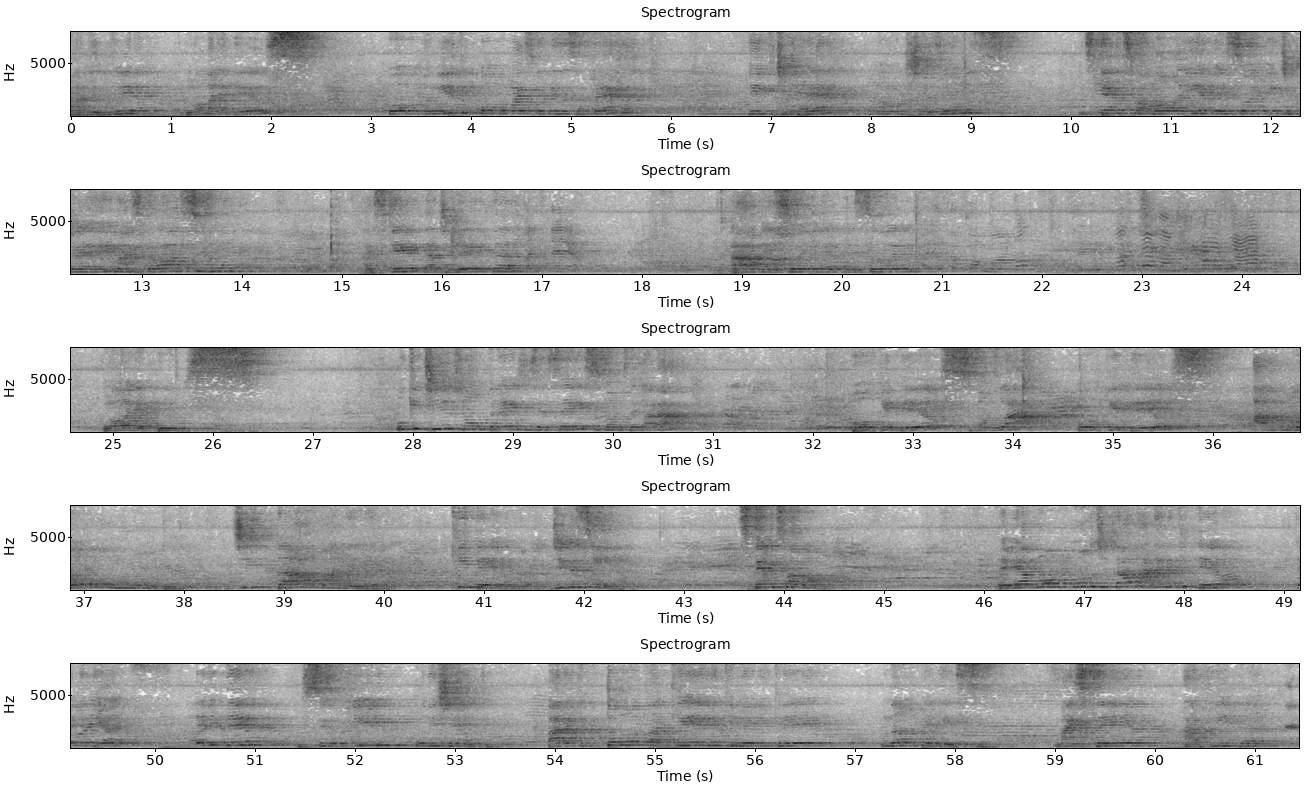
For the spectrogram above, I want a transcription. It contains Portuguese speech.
Aleluia. Glória a Deus. Povo bonito, povo mais feliz dessa terra. Fique de pé, em nome de Jesus. Estenda sua mão aí, abençoe quem estiver aí mais próximo. À esquerda, à direita. Abençoe, abençoe. Glória a Deus. O que diz João 3,16? Vamos declarar? Porque Deus, vamos lá? Porque Deus amou o mundo de tal maneira que deu. Diga assim, estenda sua mão. Ele amou o mundo de tal maneira que deu. Ele deu. Ele deu o seu Filho unigênito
